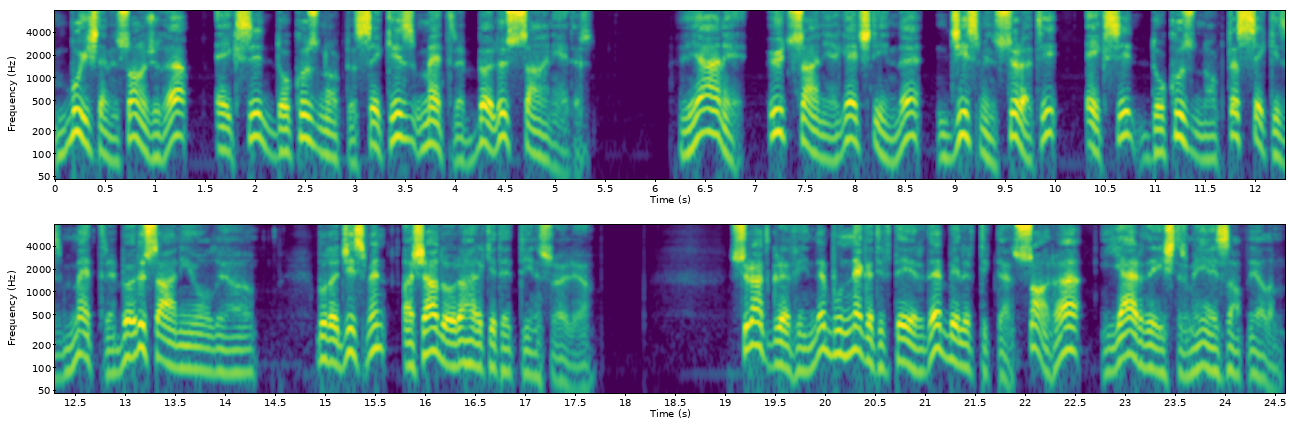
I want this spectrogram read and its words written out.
Bu işlemin sonucu da eksi 9.8 metre bölü saniyedir. Yani 3 saniye geçtiğinde cismin sürati eksi 9.8 metre bölü saniye oluyor. Bu da cismin aşağı doğru hareket ettiğini söylüyor. Sürat grafiğinde bu negatif değeri de belirttikten sonra yer değiştirmeyi hesaplayalım.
